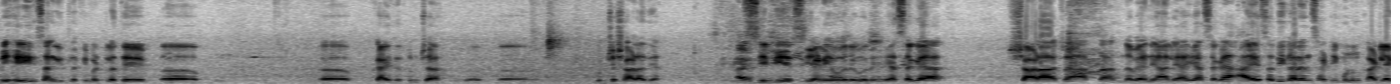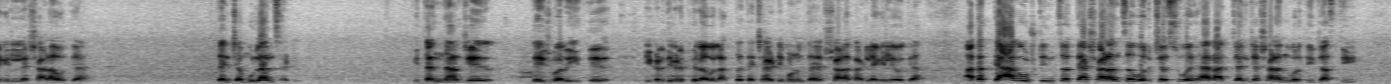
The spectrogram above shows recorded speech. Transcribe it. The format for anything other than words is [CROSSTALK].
मी हेही सांगितलं की म्हटलं ते काय ते तुमच्या उच्च शाळा द्या. सी बी एस सी आणि वगैरे वगैरे. या सगळ्या शाळा ज्या आता नव्याने आल्या या सगळ्या आय एस अधिकाऱ्यांसाठी म्हणून काढल्या गेलेल्या शाळा होत्या. त्यांच्या मुलांसाठी. की त्यांना जे देशभर इथे इकडे तिकडे फिरावं लागतं त्याच्यासाठी म्हणून त्या शाळा काढल्या गेल्या होत्या. आता त्या गोष्टींचं त्या शाळांचं वर्चस्व ह्या राज्यांच्या शाळांवरती जास्ती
